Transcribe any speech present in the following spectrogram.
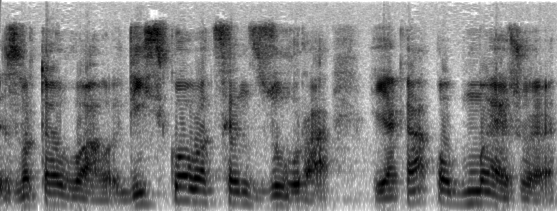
звертаю увагу військова цензура, яка обмежує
